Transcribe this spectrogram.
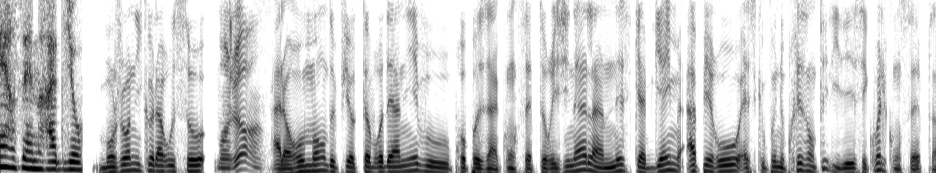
RZN Radio. Bonjour Nicolas Rousseau. Bonjour. Alors au Mans, depuis octobre dernier, vous proposez un concept original, un escape game apéro. Est-ce que vous pouvez nous présenter l'idée? C'est quoi le concept?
